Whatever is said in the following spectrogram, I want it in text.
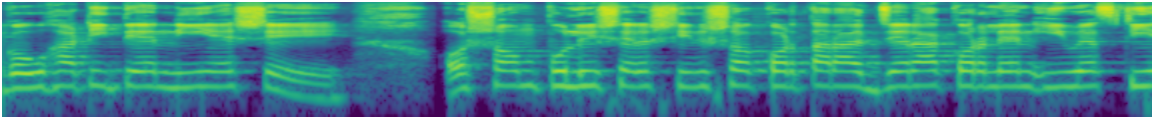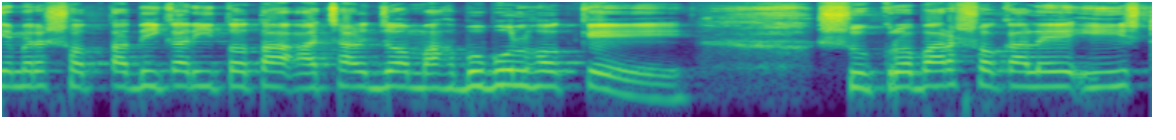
গৌহাটিতে নিয়ে এসে অসম পুলিশের শীর্ষ কর্তারা জেরা করলেন ইউএসটিএমের সত্ত্বাধিকারী তথা আচার্য মাহবুবুল হককে। শুক্রবার সকালে ইস্ট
